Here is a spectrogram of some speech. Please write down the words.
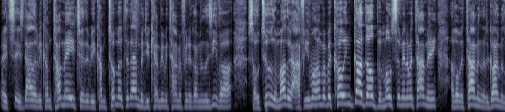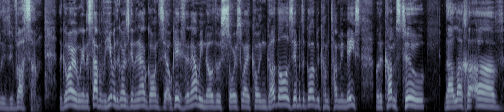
it's is not to become tame to become tuma to them, but you can be mitame for nigayim miliziva. So too the mother afi imam or bekoin gadol b'mosam eno mitame ava mitame linigayim milizivasam. The Gemara, we're going to stop over here, but the Gemara is going to now go on to say, okay, so now we know the source why Kohen Gadol is able to go and become Tami Mace when it comes to the halacha of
